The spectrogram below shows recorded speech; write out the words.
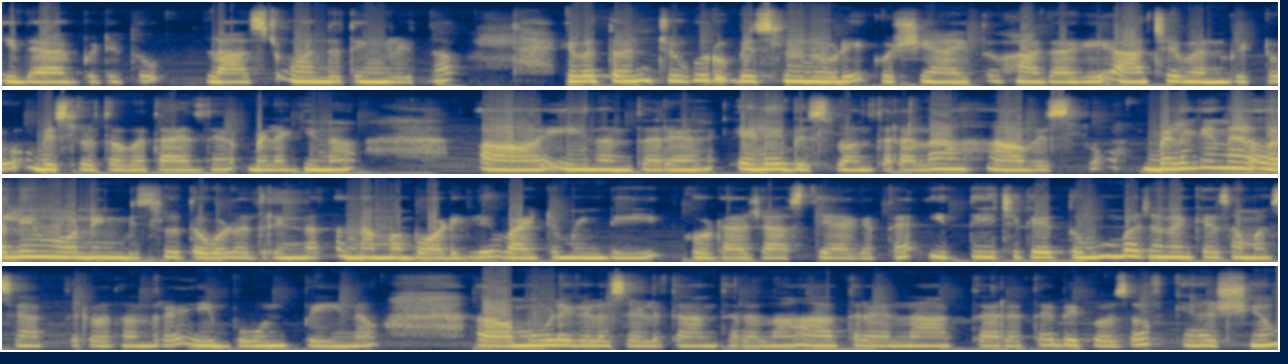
ಇದೇ ಆಗ್ಬಿಟ್ಟಿತ್ತು. ಲಾಸ್ಟ್ ಒಂದು ತಿಂಗಳಿಂದ. ಇವತ್ತೊಂದು ಚುಗುರು ಬಿಸಿಲು ನೋಡಿ ಖುಷಿ ಆಯ್ತು. ಹಾಗಾಗಿ ಆಚೆ ಬಂದ್ಬಿಟ್ಟು ಬಿಸಿಲು ತಗೋತಾ ಇದ್ದೆ. ಬೆಳಗಿನ ಏನಂತಾರೆ, ಎಳೆ ಬಿಸಿಲು ಅಂತಾರಲ್ಲ ಆ ಬಿಸಿಲು. ಬೆಳಗಿನ ಅರ್ಲಿ ಮಾರ್ನಿಂಗ್ ಬಿಸಿಲು ತಗೊಳ್ಳೋದ್ರಿಂದ ನಮ್ಮ ಬಾಡಿಲಿ ವೈಟಮಿನ್ ಡಿ ಕೂಡ ಜಾಸ್ತಿ ಆಗುತ್ತೆ. ಇತ್ತೀಚೆಗೆ ತುಂಬಾ ಜನಕ್ಕೆ ಸಮಸ್ಯೆ ಆಗ್ತಿರೋದಂದ್ರೆ ಈ ಬೋನ್ ಪೇನ್ ಮೂಳೆಗಳ ಸೆಳೆತ ಅಂತಾರಲ್ಲ ಆ ಥರ ಎಲ್ಲ ಆಗ್ತಾ ಇರುತ್ತೆ ಬಿಕಾಸ್ ಆಫ್ ಕ್ಯಾಲ್ಶಿಯಂ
